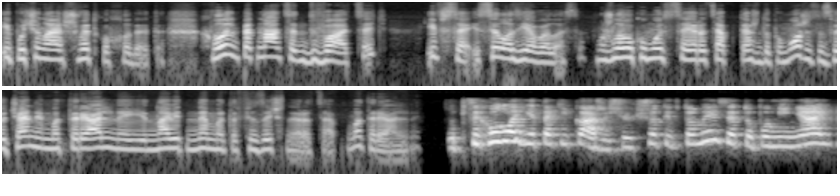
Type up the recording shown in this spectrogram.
і починаю швидко ходити. Хвилин 15-20. І все, і сила з'явилася. Можливо, комусь цей рецепт теж допоможе. Це звичайний матеріальний, навіть не метафізичний рецепт, матеріальний. Психологія так і каже, що якщо ти втомився, то поміняй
